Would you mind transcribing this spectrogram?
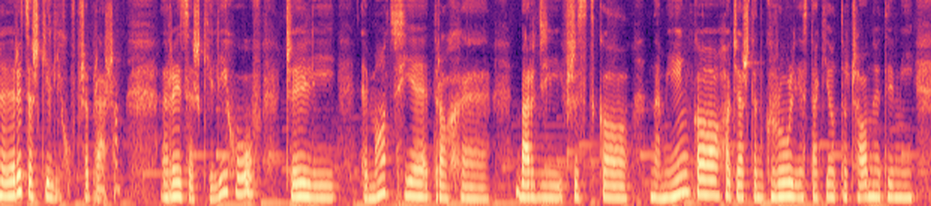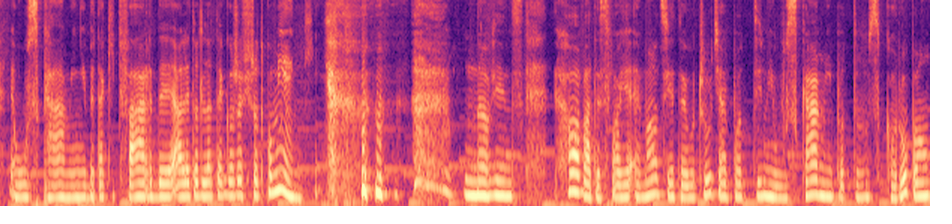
E, rycerz kielichów, przepraszam. Rycerz kielichów, czyli emocje, trochę bardziej wszystko na miękko, chociaż ten król jest taki otoczony tymi łuskami, niby taki twardy, ale to dlatego, że w środku miękki. No więc chowa te swoje emocje, te uczucia pod tymi łuskami, pod tą skorupą,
